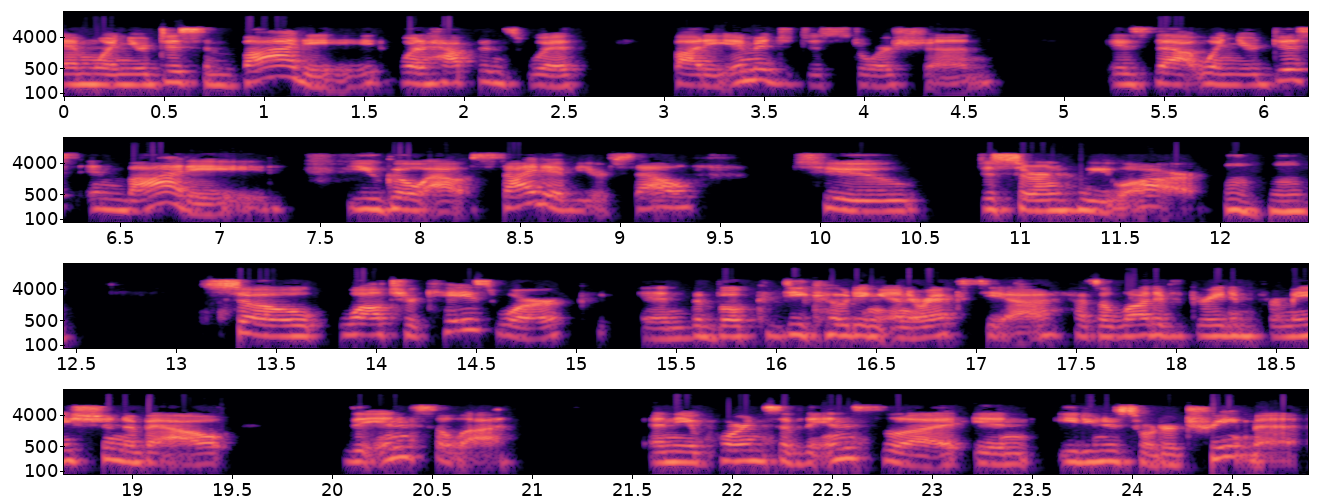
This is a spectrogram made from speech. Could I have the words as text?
And when you're disembodied, what happens with body image distortion is that when you're disembodied, you go outside of yourself to discern who you are. Mm-hmm. So, Walter Kaye's work in the book Decoding Anorexia has a lot of great information about the insula and the importance of the insula in eating disorder treatment.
